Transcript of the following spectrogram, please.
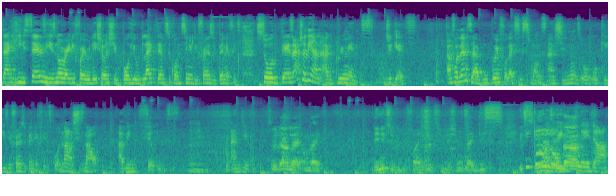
that he says he's not ready for a relationship, but he would like them to continue the friends with benefits. So there's actually an agreement. Do you get? And for them to have been going for like six months, and she knows, oh, okay, he's a friends with benefits, but now she's now having feelings, and you know, So that's why I'm like, they need to redefine this relation. Like this, the it's guy no longer.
